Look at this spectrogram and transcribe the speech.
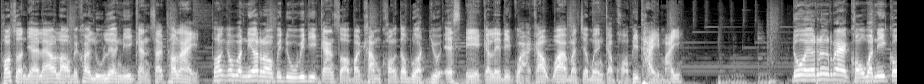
เพราะส่วนใหญ่แล้วเราไม่ค่อยรู้เรื่องนี้กันสักเท่าไหร่เพราะงั้นวันนี้เราไปดูวิธีการสอบปากคำของตำรวจ USA กันเลยดีกว่าครับว่ามันจะเหมือนกับของพี่ไทยไหมโดยเรื่องแรกของวันนี้ก็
